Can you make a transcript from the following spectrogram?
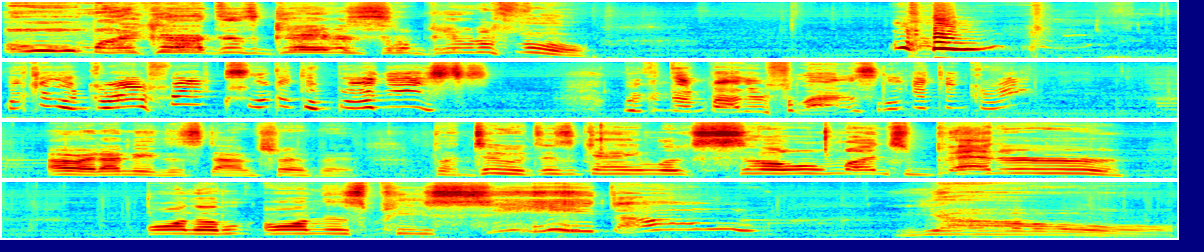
Oh my god. This game is so beautiful. Oh, look at the graphics. Look at the bunnies. Look at the butterflies. Look at the green. All right. I need to stop tripping. But dude, this game looks so much better on the on this PC, though. Yo,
